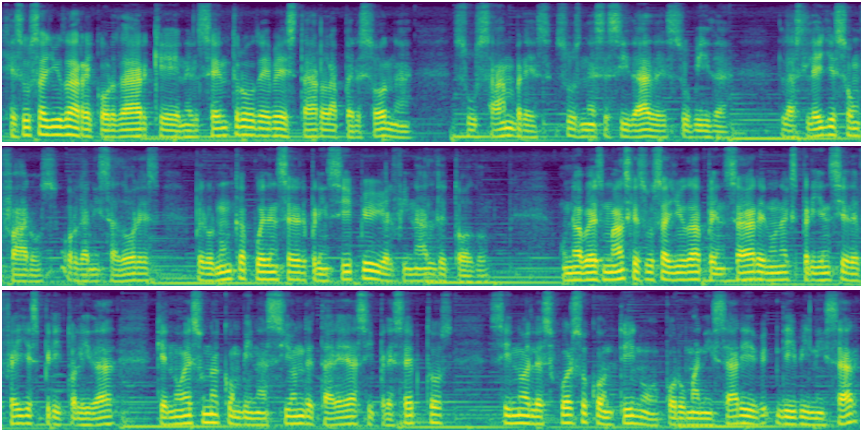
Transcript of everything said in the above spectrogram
Jesús ayuda a recordar que en el centro debe estar la persona, sus hambres, sus necesidades, su vida. Las leyes son faros, organizadores, pero nunca pueden ser el principio y el final de todo. Una vez más Jesús ayuda a pensar en una experiencia de fe y espiritualidad que no es una combinación de tareas y preceptos, sino el esfuerzo continuo por humanizar y divinizar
